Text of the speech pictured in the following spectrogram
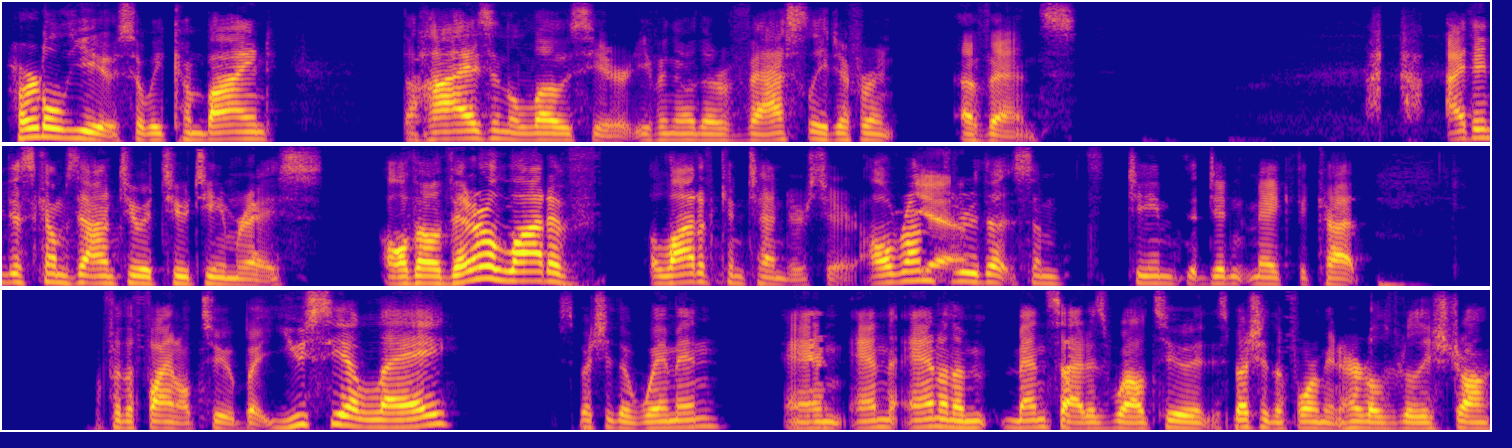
hurdle U. So we combined the highs and the lows here, even though they're vastly different events. I think this comes down to a two-team race. Although there are a lot of a lot of contenders here. I'll run Yeah. through the some teams that didn't make the cut for the final two, but UCLA, especially the women, and and and on the men's side as well too, especially the 4 meter hurdle is really strong.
